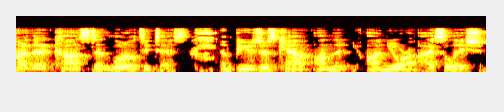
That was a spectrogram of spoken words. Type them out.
Are there constant loyalty tests? Abusers count on the on your isolation.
